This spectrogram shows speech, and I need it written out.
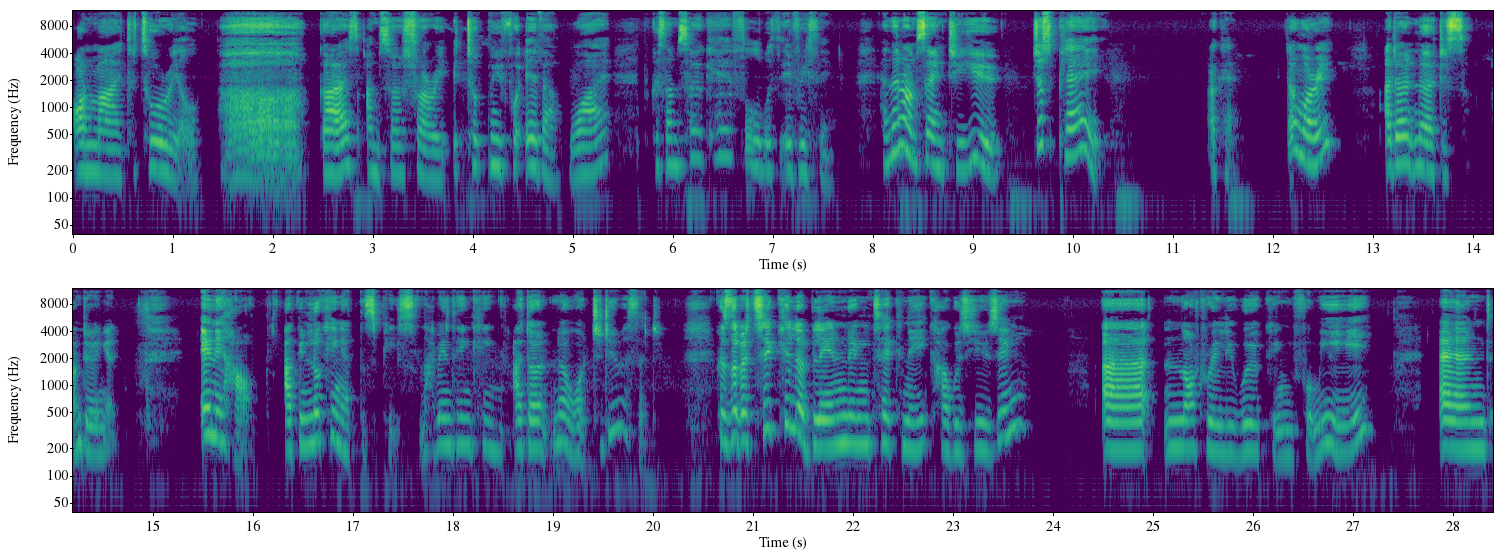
on my tutorial, guys, I'm so sorry. It took me forever. Why? Because I'm so careful with everything. And then I'm saying to you, just play. Okay, don't worry. I don't notice I'm doing it. Anyhow, I've been looking at this piece and I've been thinking, I don't know what to do with it. Because the particular blending technique I was using, uh, not really working for me. And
